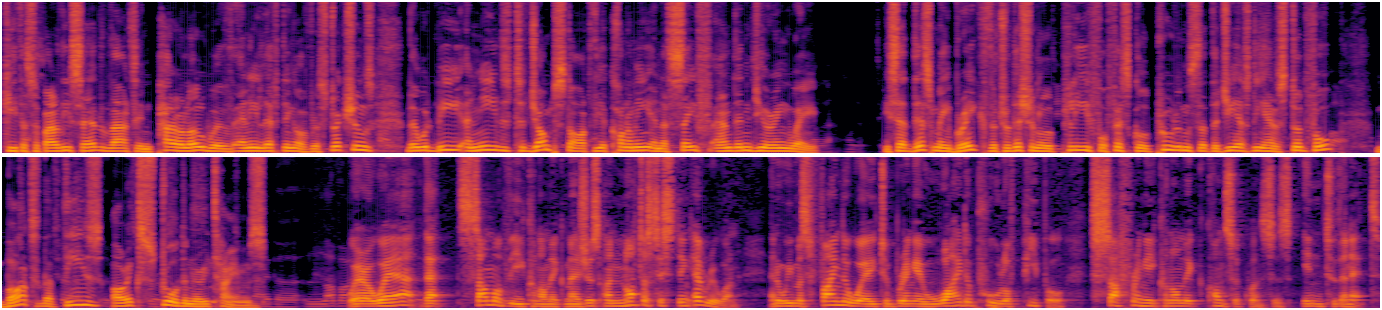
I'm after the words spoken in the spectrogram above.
Keith Azopardi said that in parallel with any lifting of restrictions, there would be a need to jumpstart the economy in a safe and enduring way. He said this may break the traditional plea for fiscal prudence that the GSD has stood for, but that these are extraordinary times. We're aware that some of the economic measures are not assisting everyone, and we must find a way to bring a wider pool of people suffering economic consequences into the net.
